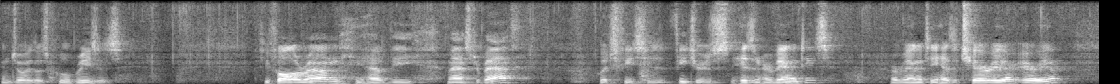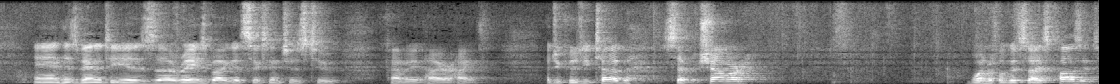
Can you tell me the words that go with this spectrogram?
enjoy those cool breezes. If you follow around, you have the master bath, which features, his and her vanities. Her vanity has a chair area, and his vanity is uh, raised by a good six inches to accommodate higher height. A jacuzzi tub, separate shower, wonderful good sized closet,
